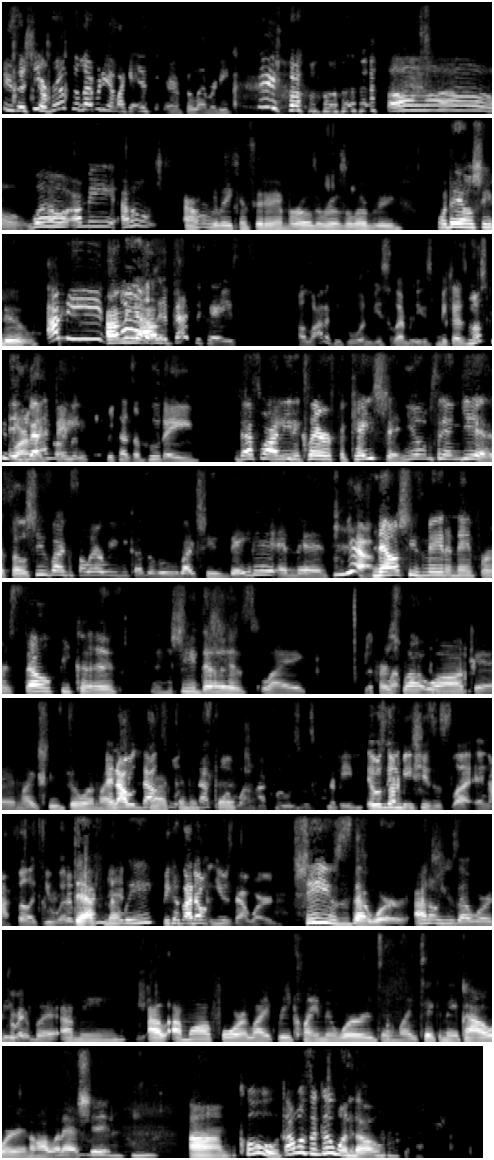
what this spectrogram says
he said she a real celebrity or like an Instagram celebrity. Oh well, I mean, I don't, I don't really consider Amber Rose a real celebrity. What the hell she do? I mean, I mean, well, I- if that's the case, a lot of people wouldn't be celebrities because most people are like famous because of who they. That's why I Dated. needed clarification. You know what I'm saying? Yeah. So she's like a celebrity because of who like she's dated, and then Yeah, now she's made a name for herself because Mhm. she does like her Slut slut walking walk and like she's doing like and I was that's what, and that's what one of my clues was to be. It was to be she's a slut, and I feel like you would have Definitely, because I don't use that word. she uses that word. I don't use that word either, but I mean, Yeah. I, I'm all for like reclaiming words and like taking their power and all of that shit. Mhm. Um, cool. That was a good one though.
